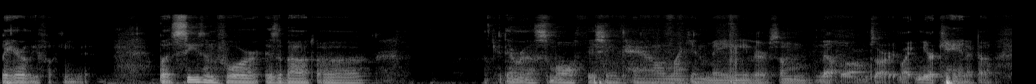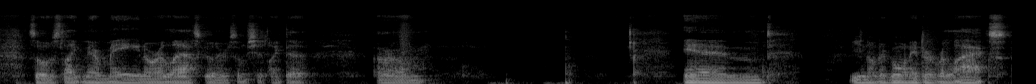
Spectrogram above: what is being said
Barely fucking did. But season four is about, uh, they were in a small fishing town, like in Maine or some, no, I'm sorry, like near Canada. So it's like near Maine or Alaska or some shit like that. Um, and, you know, they're going there to relax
